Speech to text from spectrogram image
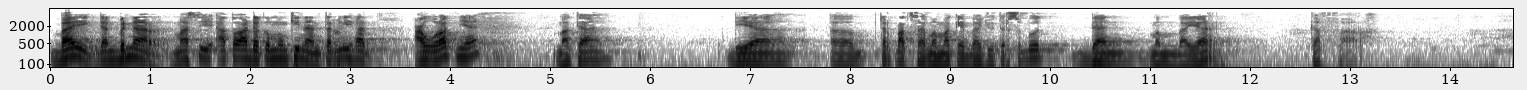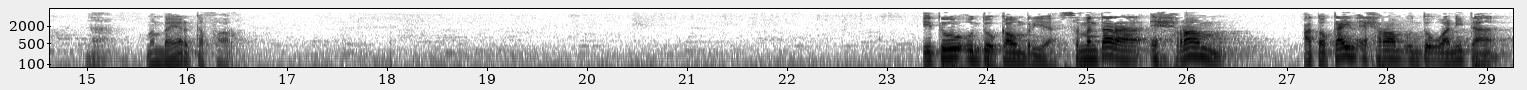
baik dan benar, masih atau ada kemungkinan terlihat auratnya, maka dia e, terpaksa memakai baju tersebut dan membayar kafarah. Nah, membayar kafarah. Itu untuk kaum pria. Sementara ihram atau kain ihram untuk wanita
